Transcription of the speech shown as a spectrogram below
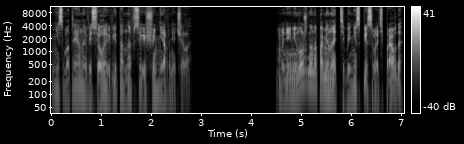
Несмотря на веселый вид, она все еще нервничала. «Мне не нужно напоминать тебе не списывать, правда?»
